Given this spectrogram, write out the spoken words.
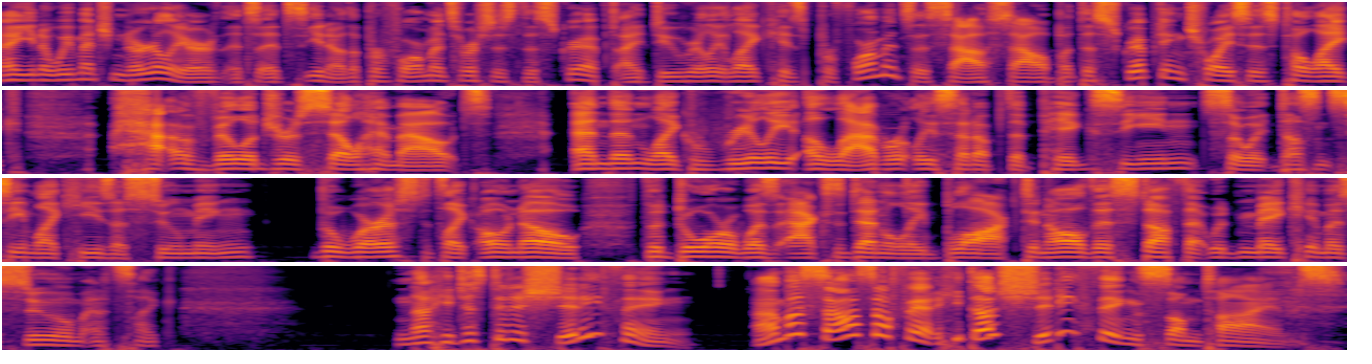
uh, you know we mentioned earlier it's it's you know the performance versus the script I do really like his performance as Cao Cao but the scripting choices to like have villagers sell him out and then like really elaborately set up the pig scene so it doesn't seem like he's assuming the worst it's like oh no the door was accidentally blocked and all this stuff that would make him assume and it's like no he just did a shitty thing I'm a Cao fan he does shitty things sometimes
